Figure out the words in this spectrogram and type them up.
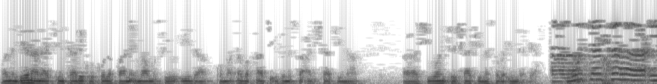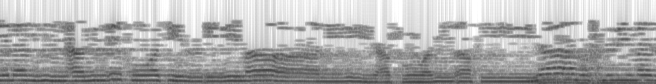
wannan da yana na cikin tarihi kulafa na Imam Suyuti da kuma tabaqati Ibn Sa'ad shafi na shi wancan shafi na 71 mutasailan an ikwati al-iman afwan akhi ya musliman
